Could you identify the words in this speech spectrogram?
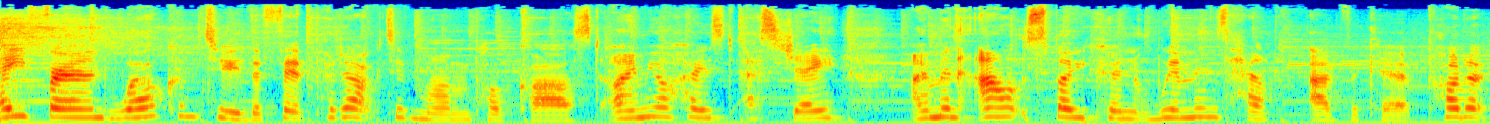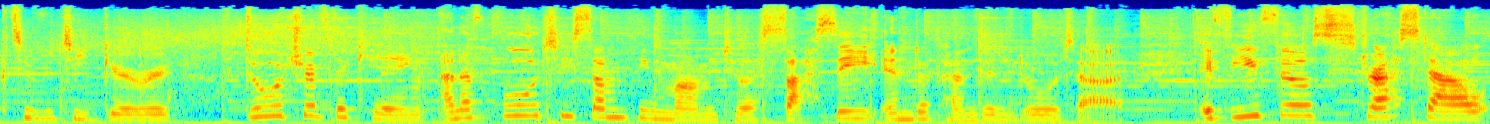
Hey, friend, welcome to the Fit Productive Mom podcast. I'm your host, SJ. I'm an outspoken women's health advocate, productivity guru, daughter of the king, and a 40 something mum to a sassy, independent daughter. If you feel stressed out,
